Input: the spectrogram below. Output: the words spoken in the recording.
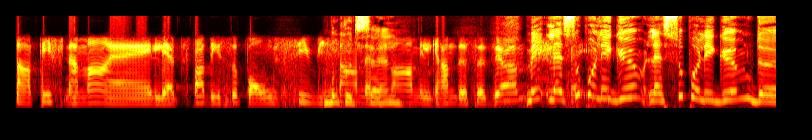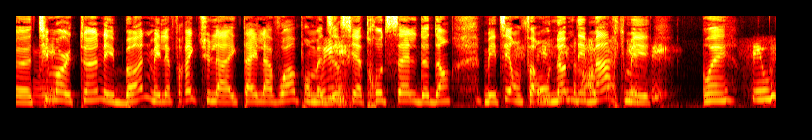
santé. Finalement, euh, la plupart des soupes ont aussi 800, 900 mg de sodium. Mais la soupe aux légumes, la soupe aux légumes de Tim Horton est bonne, mais il faudrait que tu ailles la voir pour me dire s'il y a trop de sel dedans. Mais tu sais, on, on nomme des marques, mais Ouais. C'est aussi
